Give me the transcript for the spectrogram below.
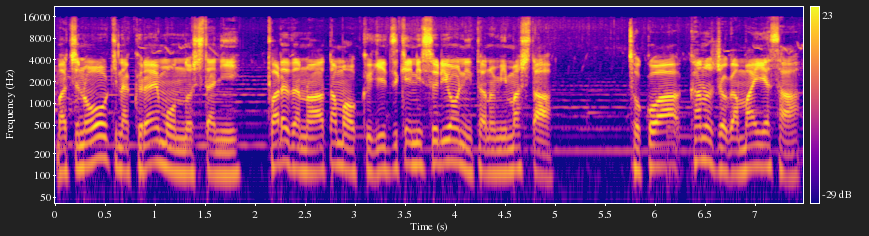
町の大きな暗い門の下にファレダの頭を釘付けにするように頼みました。そこは彼女が毎朝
